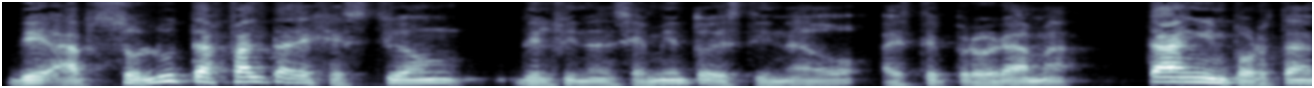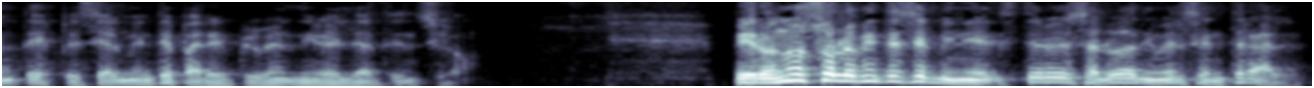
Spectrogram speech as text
de absoluta falta de gestión del financiamiento destinado a este programa tan importante, especialmente para el primer nivel de atención. Pero no solamente es el Ministerio de Salud a nivel central.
